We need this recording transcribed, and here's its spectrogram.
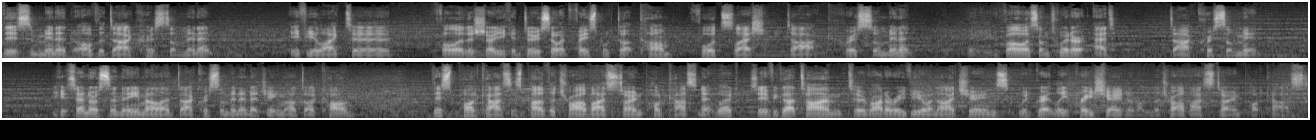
this minute of the Dark Crystal Minute. If you like to follow the show, you can do so at facebook.com forward slash Dark Crystal Minute. You can follow us on Twitter at Dark Crystal Min. You can send us an email at darkcrystalminute at gmail.com. This podcast is part of the Trial by Stone podcast network, so if you've got time to write a review on iTunes, we'd greatly appreciate it on the Trial by Stone podcast.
